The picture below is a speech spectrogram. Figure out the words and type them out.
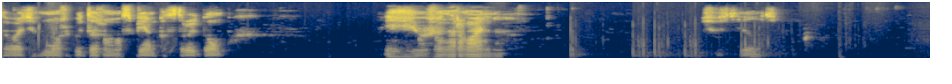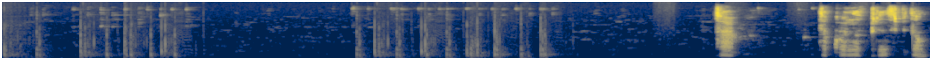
Давайте, может быть, даже мы успеем построить дом. И уже нормально. Что сделать? Так. Такой у нас, в принципе, дом.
